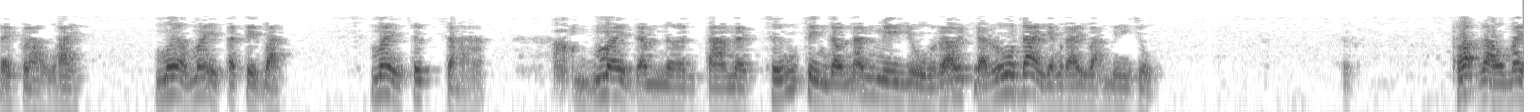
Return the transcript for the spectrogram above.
ได้กล่าวไว้ เมื่อไม่ปฏิบัติ ไม่ศึกษา ไม่ดำเนินตามถึงสิ่งเหล่านั้นมีอยู่ เราจะรู้ได้อย่างไรว่ามีอยู่ เพราะเราไม่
